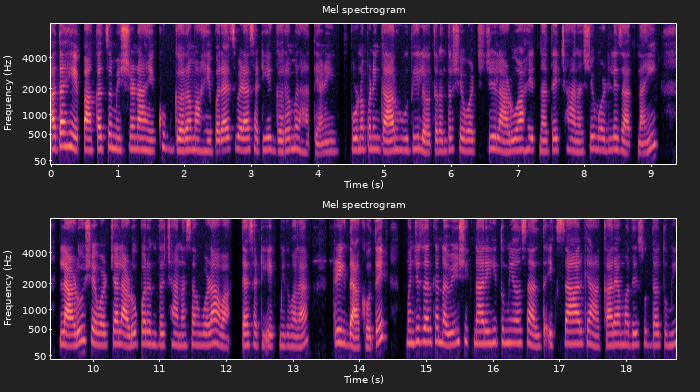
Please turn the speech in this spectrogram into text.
आता हे पाकाचं मिश्रण आहे खूप गरम आहे. बऱ्याच वेळासाठी हे गरम राहते आणि पूर्णपणे गार होऊ दिलं तर नंतर शेवटचे जे लाडू आहेत ना ते छान असे वडले जात नाही. लाडू शेवटच्या लाडूपर्यंत छान असा वडावा. त्यासाठी एक मी तुम्हाला ट्रिक दाखवते. म्हणजे जर का नवीन शिकणारेही तुम्ही असाल तर एकसारख्या आकारामध्ये सुद्धा तुम्ही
